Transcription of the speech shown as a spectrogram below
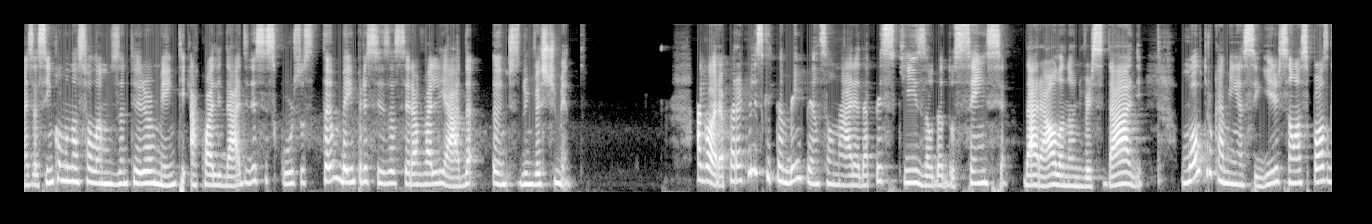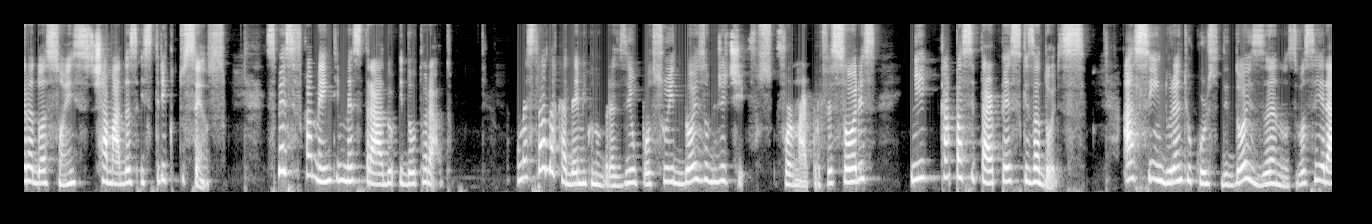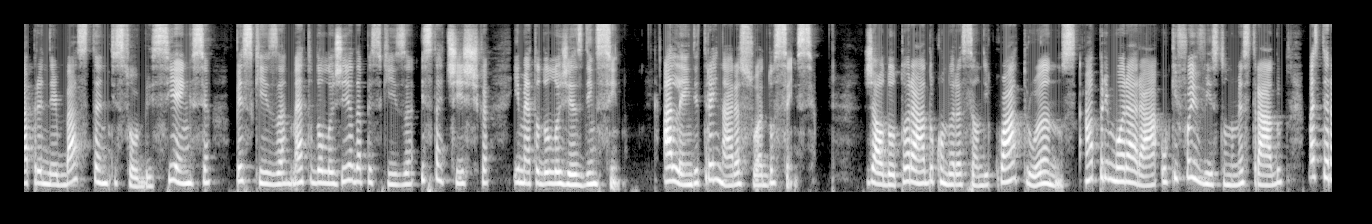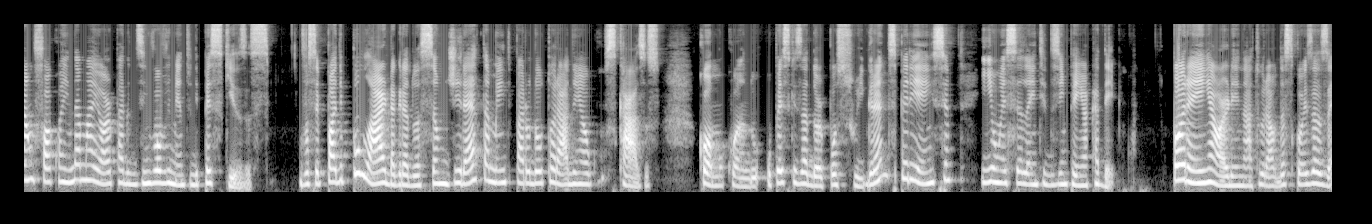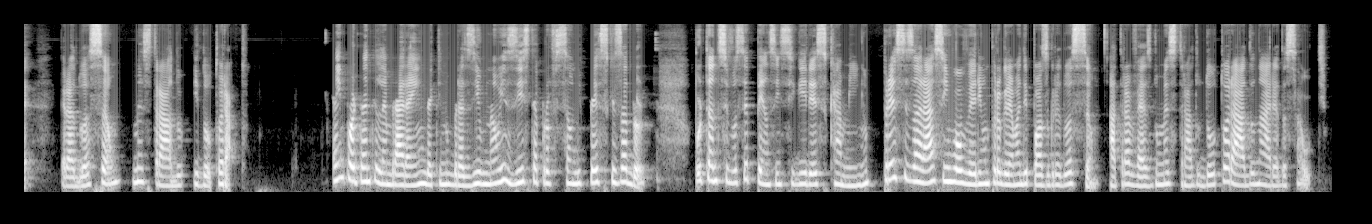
Mas assim como nós falamos anteriormente, a qualidade desses cursos também precisa ser avaliada antes do investimento. Agora, para aqueles que também pensam na área da pesquisa ou da docência, dar aula na universidade, um outro caminho a seguir são as pós-graduações chamadas stricto sensu, especificamente mestrado e doutorado. O mestrado acadêmico no Brasil possui dois objetivos: formar professores e capacitar pesquisadores. Assim, durante o curso de dois anos, você irá aprender bastante sobre ciência, pesquisa, metodologia da pesquisa, estatística e metodologias de ensino, além de treinar a sua docência. Já o doutorado, com duração de quatro anos, aprimorará o que foi visto no mestrado, mas terá um foco ainda maior para o desenvolvimento de pesquisas. Você pode pular da graduação diretamente para o doutorado em alguns casos, como quando o pesquisador possui grande experiência e um excelente desempenho acadêmico. Porém, a ordem natural das coisas é graduação, mestrado e doutorado. É importante lembrar ainda que no Brasil não existe a profissão de pesquisador. Portanto, se você pensa em seguir esse caminho, precisará se envolver em um programa de pós-graduação, através do mestrado doutorado na área da saúde.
